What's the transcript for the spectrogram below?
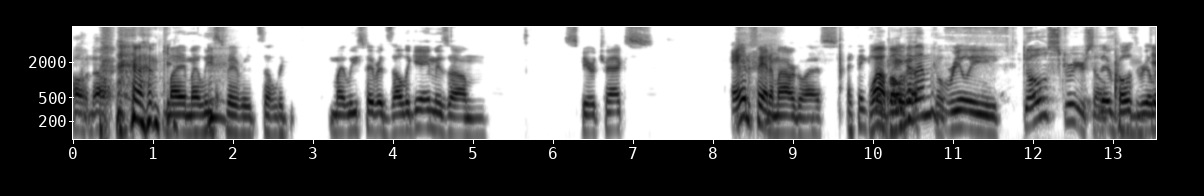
Oh no. My my least favorite Zelda, my least favorite Zelda game is um, Spirit Tracks, and Phantom Hourglass. I think wow, both of them. Go really Go screw yourself. they're both really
